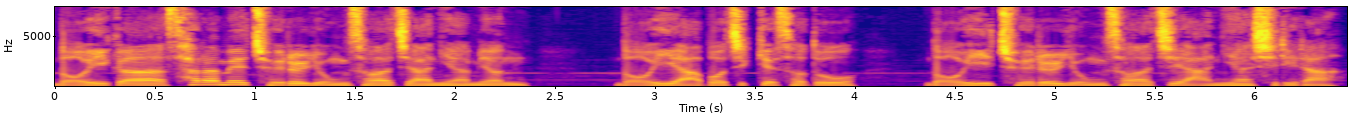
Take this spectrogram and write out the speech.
너희가 사람의 죄를 용서하지 아니하면 너희 아버지께서도 너희 죄를 용서하지 아니하시리라.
